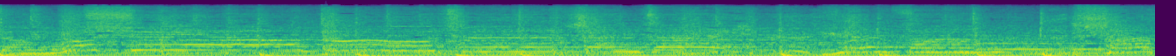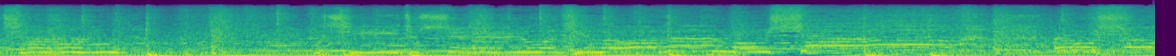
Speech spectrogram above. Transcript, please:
当我需要独自站在远方的沙场，武器就是握紧我的梦想，而我受过的伤。感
